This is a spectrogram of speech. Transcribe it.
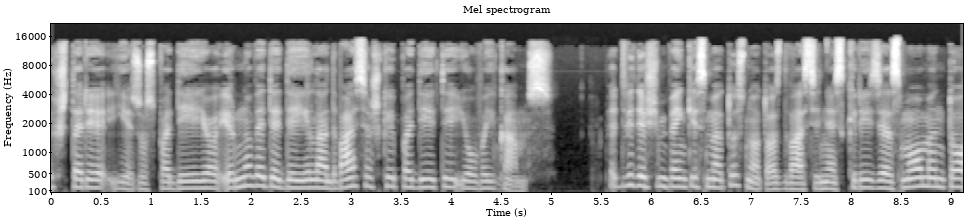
ištarė, Jėzus padėjo ir nuvedė Deilą dvasiškai padėti jo vaikams. Per 25 metus nuo tos dvasinės krizės momento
